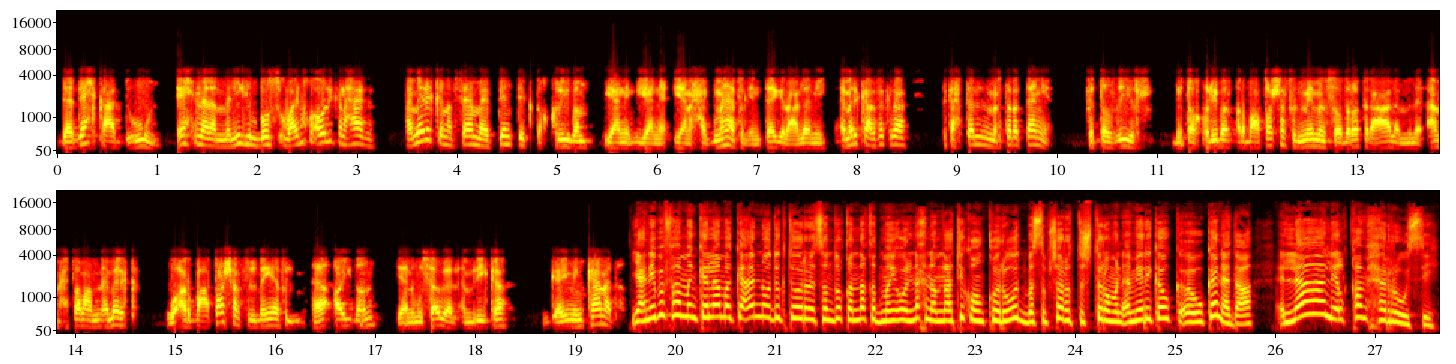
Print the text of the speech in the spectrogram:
ده ضحك على الدهون. إحنا لما نيجي نبص وبعدين أقول لك على حاجة أمريكا نفسها ما بتنتج تقريبا يعني يعني يعني حجمها في الإنتاج العالمي أمريكا على فكرة بتحتل المرتبة الثانية في التصدير بتقريبا 14% من صادرات العالم من القمح طالعة من أمريكا و14% في أيضا يعني مساوية لأمريكا جاي من كندا. يعني بفهم من كلامك كأنه دكتور صندوق النقد ما يقول نحن بنعطيكم قروض بس بشرط تشتروا من أمريكا وكندا لا للقمح الروسي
